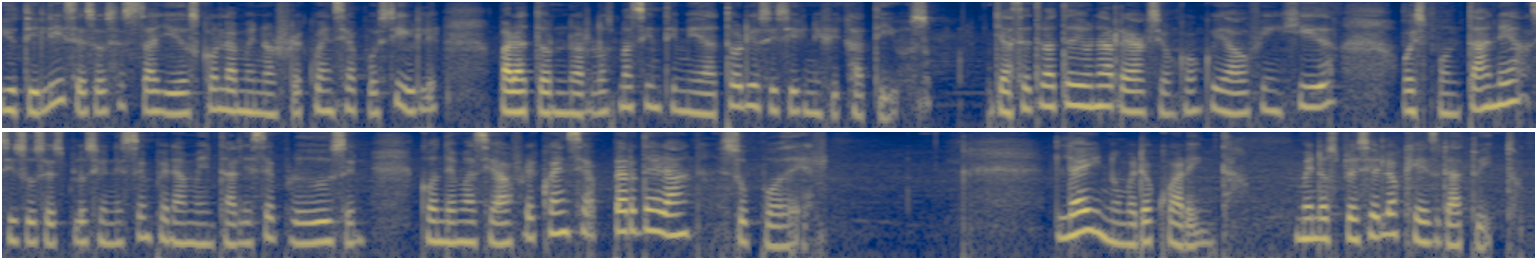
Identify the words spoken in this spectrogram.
y utilice esos estallidos con la menor frecuencia posible para tornarlos más intimidatorios y significativos. Ya se trate de una reacción con cuidado fingida o espontánea, si sus explosiones temperamentales se producen con demasiada frecuencia, perderán su poder. Ley número 40. Menosprecie lo que es gratuito.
